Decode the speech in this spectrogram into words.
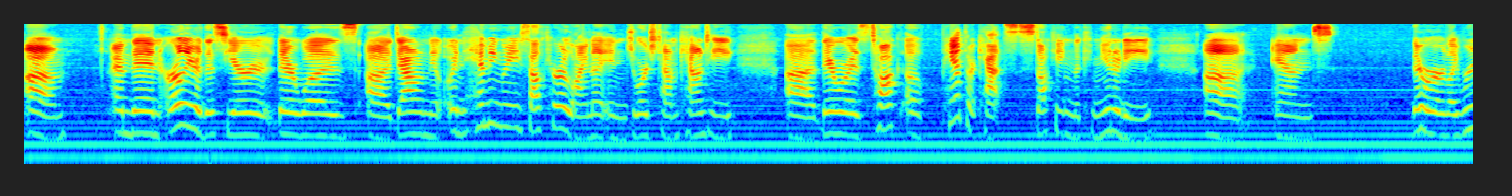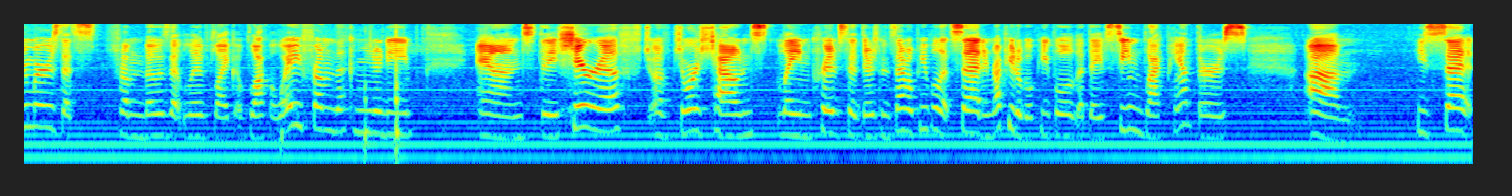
Um, and then earlier this year, there was uh, down in Hemingway, South Carolina, in Georgetown County, uh, there was talk of panther cats stalking the community, uh, and there were like rumors that's from those that lived like a block away from the community. And the sheriff of Georgetown, Lane Cribbs said there's been several people that said, and reputable people, that they've seen Black Panthers. Um, he said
